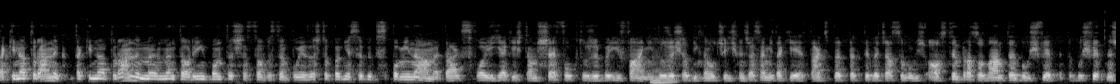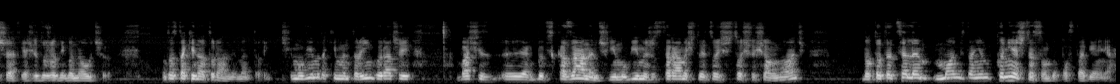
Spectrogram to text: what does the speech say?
Taki naturalny, taki naturalny mentoring, bo on też często występuje, zresztą pewnie sobie wspominamy, tak, swoich jakichś tam szefów, którzy byli fani, dużo się od nich nauczyliśmy, czasami takie jest, tak, z perspektywy czasu mówisz, o, z tym pracowałem, ten był świetny, to był świetny szef, ja się dużo od niego nauczyłem. No to jest taki naturalny mentoring. Jeśli mówimy o takim mentoringu raczej właśnie y, jakby wskazanym, czyli mówimy, że staramy się tutaj coś, coś osiągnąć, no to te cele moim zdaniem konieczne są do postawienia.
